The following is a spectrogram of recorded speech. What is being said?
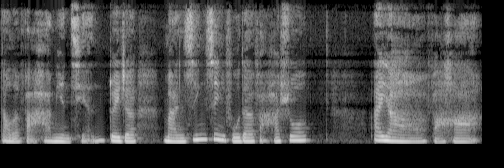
到了法哈面前，对着满心幸福的法哈说：“哎呀，法哈，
